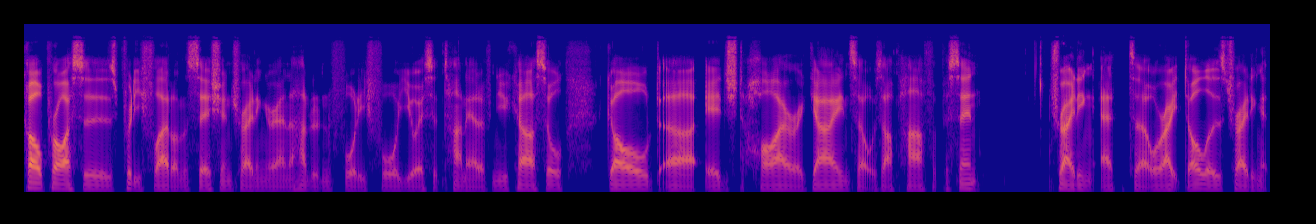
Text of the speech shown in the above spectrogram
Coal prices pretty flat on the session, trading around 144 US a ton out of Newcastle. Gold uh, edged higher again, so it was up half a percent, trading at uh, or eight dollars, trading at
